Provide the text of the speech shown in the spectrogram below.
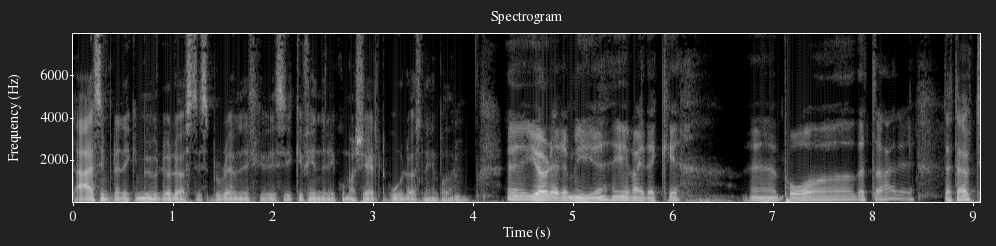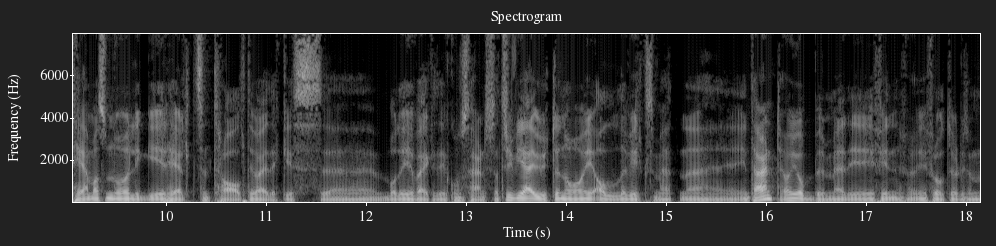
Det er simpelthen ikke mulig å løse disse problemene hvis vi ikke finner de kommersielt gode løsningene på det. Mm. Eh, gjør dere mye i Veidekke på dette her? Dette er jo et tema som nå ligger helt sentralt i Veidekkes eh, både i Veidekke konsernstrategi. Vi er ute nå i alle virksomhetene eh, internt og jobber med de i forhold til å liksom,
